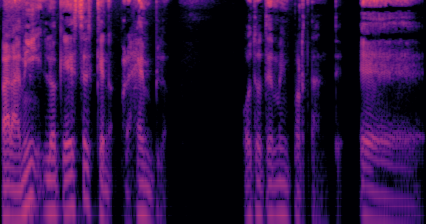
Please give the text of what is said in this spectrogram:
Para mí, lo que esto es que no. Por ejemplo, otro tema importante. Eh,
